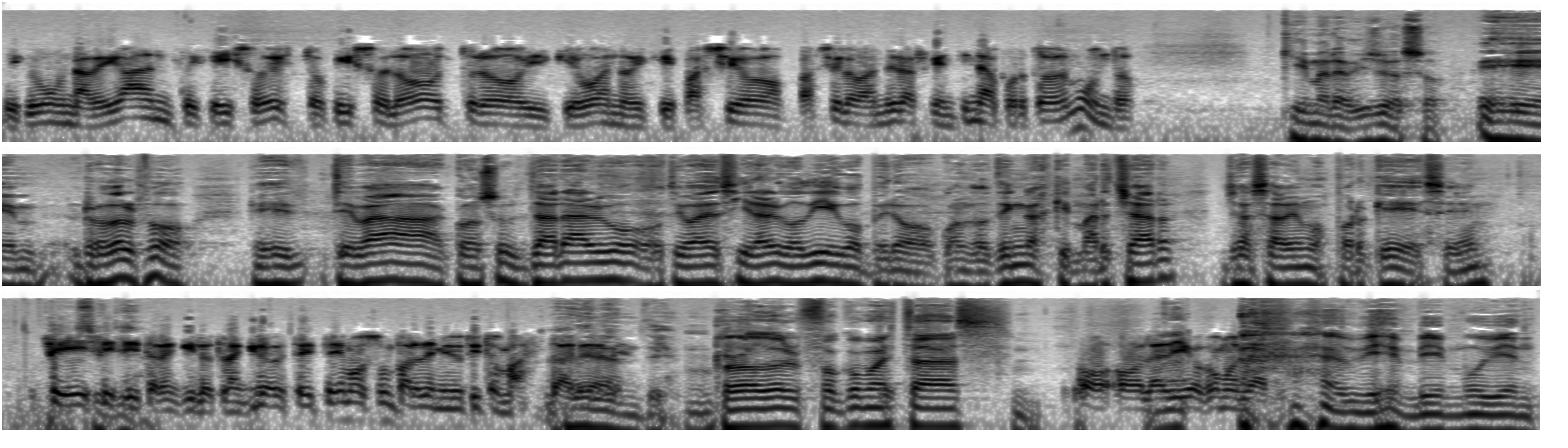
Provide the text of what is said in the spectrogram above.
que hubo un navegante que hizo esto, que hizo lo otro y que, bueno, y que paseó, paseó la bandera argentina por todo el mundo. Qué maravilloso. Eh, Rodolfo, eh, te va a consultar algo o te va a decir algo Diego, pero cuando tengas que marchar ya sabemos por qué es, ¿eh? Sí, sí, sí, tranquilo, tranquilo. Tenemos un par de minutitos más. Adelante. Rodolfo, ¿cómo estás? hola, Diego, ¿cómo estás? bien, bien, muy bien.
